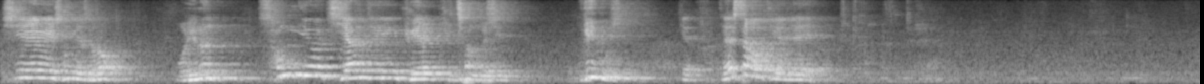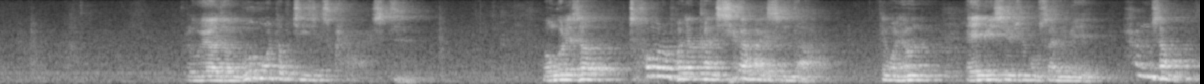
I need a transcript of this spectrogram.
CMA 선교사로 우리는 성교 지향적인 교회를 개척한 것이 우리의 모습입니다. That's our DNA. 그리고 movement of Jesus Christ. 몽골에서 처음으로 번역한 시가 하나 있습니다. 그게 뭐냐면 ABC 목사님이 항상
